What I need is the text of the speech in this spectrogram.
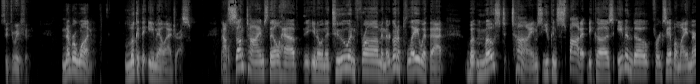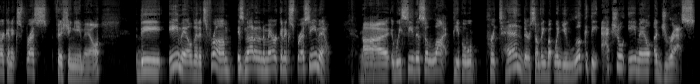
situation? Number one, look at the email address. Now, sometimes they'll have, you know, in the to and from, and they're going to play with that. But most times you can spot it because even though, for example, my American Express phishing email, the email that it's from is not an American Express email. Uh, we see this a lot. People will pretend there's something, but when you look at the actual email address,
